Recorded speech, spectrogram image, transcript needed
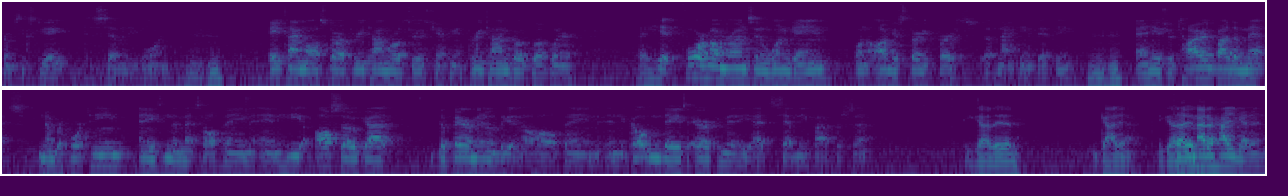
from 68 to 71. Eight-time All-Star, three-time World Series champion, three-time Gold Glove winner. He hit four home runs in one game on August 31st of 1950 Mhm. and he's retired by the Mets, number 14, and he's in the Mets Hall of Fame. And he also got the bare minimum to get in the Hall of Fame in the Golden Days Era Committee at 75%. he got in, Got in. he got in Doesn't in, matter how you got in,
